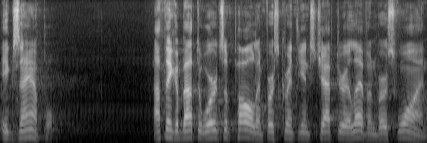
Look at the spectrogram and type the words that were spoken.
example. I think about the words of Paul in 1 Corinthians chapter 11 verse 1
